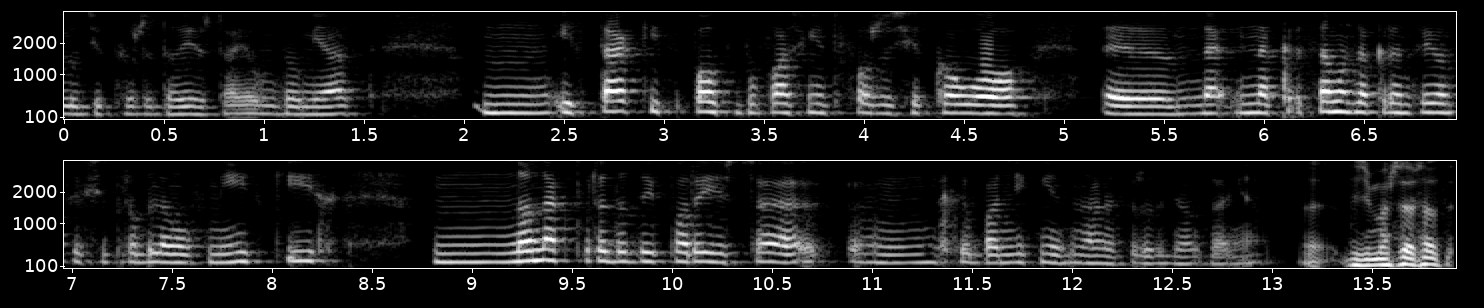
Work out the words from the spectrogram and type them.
ludzi, którzy dojeżdżają do miast. Mm, I w taki sposób właśnie tworzy się koło na, na, samonakręcających się problemów miejskich, no, na które do tej pory jeszcze um, chyba nikt nie znalazł rozwiązania. Być może roz,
